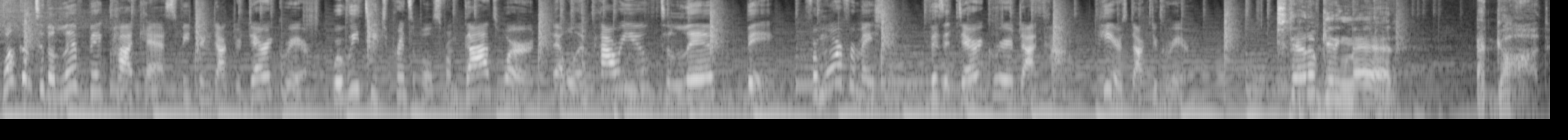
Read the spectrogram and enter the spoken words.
Welcome to the Live Big podcast featuring Dr. Derek Greer, where we teach principles from God's Word that will empower you to live big. For more information, visit derekgreer.com. Here's Dr. Greer. Instead of getting mad at God,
